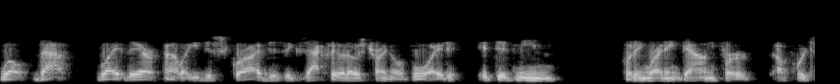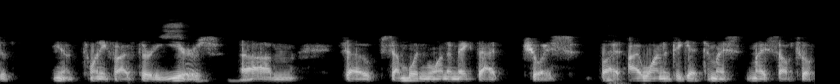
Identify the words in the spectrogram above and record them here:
Well, that right there, kind of what you described, is exactly what I was trying to avoid. It, it did mean putting writing down for upwards of you know, 25, 30 years. Sure. Um, so some wouldn't want to make that choice, but I wanted to get to my, myself to a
